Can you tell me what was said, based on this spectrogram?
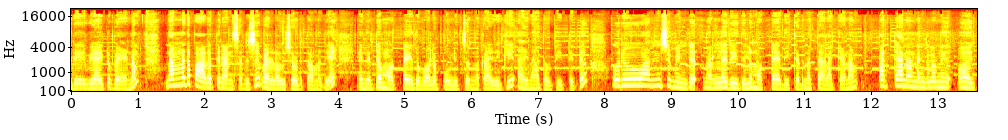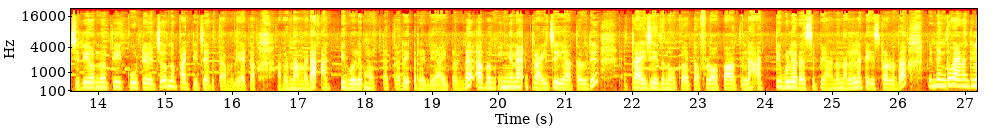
ഗ്രേവി ആയിട്ട് വേണം. നമ്മുടെ പാകത്തിനനുസരിച്ച് വെള്ളം ഒഴിച്ചു കൊടുത്താൽ മതി. മതിയേ എന്നിട്ട് മുട്ട ഇതുപോലെ പൊളിച്ചൊന്ന് കഴുകി അതിനകത്തോട്ട് ഇട്ടിട്ട് ഒരു അഞ്ച് മിനിറ്റ് നല്ല രീതിയിൽ മുട്ട അതിൽ കിടന്ന് തിളയ്ക്കണം. പറ്റാനുണ്ടെങ്കിൽ ഒന്ന് ഇച്ചിരി ഒന്ന് തീ കൂട്ടി വെച്ച് ഒന്ന് പറ്റിച്ചെടുത്താൽ മതി കേട്ടോ. അപ്പം നമ്മുടെ അടിപൊളി മുട്ടക്കറി റെഡി ആയിട്ടുണ്ട്. അപ്പം ഇങ്ങനെ ട്രൈ ചെയ്യാത്തവർ ട്രൈ ചെയ്ത് നോക്കുക കേട്ടോ. ഫ്ലോപ്പ് ആകത്തില്ല അടിപൊളി റെസിപ്പിയാണ് നല്ല ടേസ്റ്റ് ഉള്ളത്. പിന്നെ നിങ്ങൾക്ക് വേണമെങ്കിൽ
